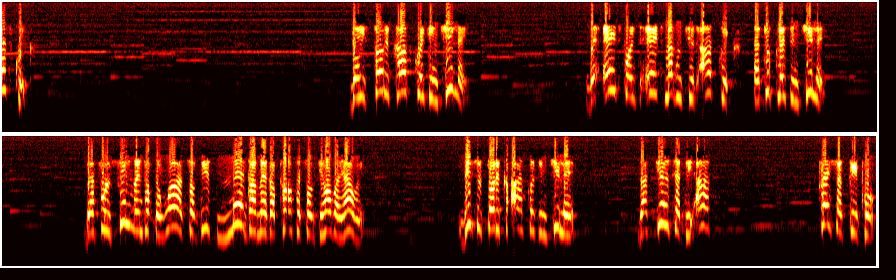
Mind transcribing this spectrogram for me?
earthquake. The historic earthquake in Chile, the 8.8 magnitude earthquake that took place in Chile, the fulfillment of the words of these mega, mega prophets of Jehovah Yahweh. This historic earthquake in Chile that tilted the earth. Precious people,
